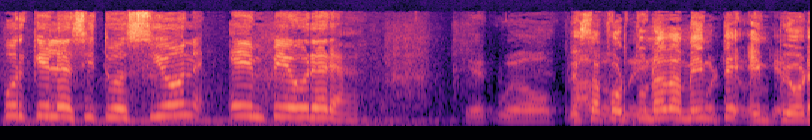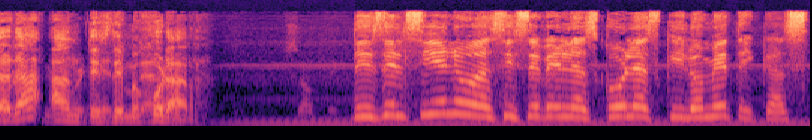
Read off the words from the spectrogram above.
porque la situación empeorará. Desafortunadamente empeorará antes de mejorar. Desde el cielo así se ven las colas kilométricas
